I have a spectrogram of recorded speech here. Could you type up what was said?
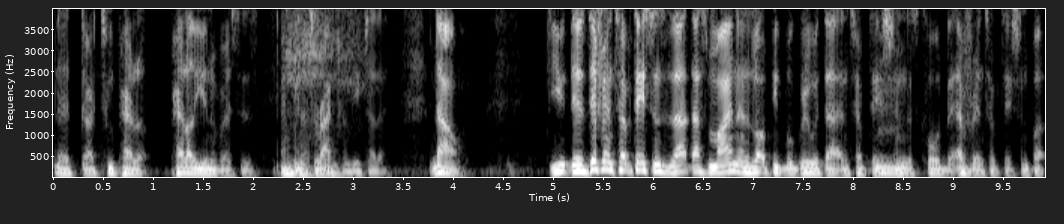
there are two parallel parallel universes interact with each other. Now, you, there's different interpretations of that. That's mine, and a lot of people agree with that interpretation. Hmm. It's called the Everett interpretation. But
